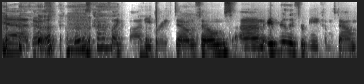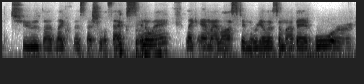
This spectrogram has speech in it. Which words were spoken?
yeah, those those kind of like body breakdown films. Um, it really, for me, comes down to the like the special effects in a way. Like, am I lost in the realism of it, or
